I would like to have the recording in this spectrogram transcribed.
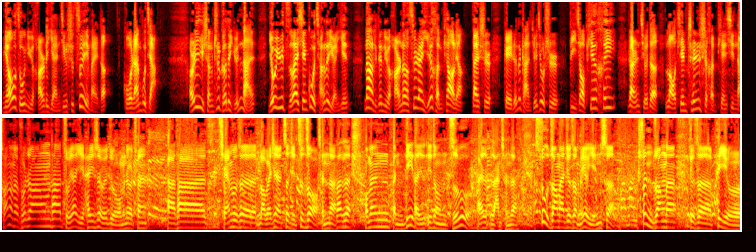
苗族女孩的眼睛是最美的。果然不假。而一省之隔的云南，由于紫外线过强的原因，那里的女孩呢，虽然也很漂亮，但是给人的感觉就是。比较偏黑，让人觉得老天真是很偏心呐。传统的服装它主要以黑色为主，我们这个村啊，它全部是老百姓自己制作成的，它是我们本地的一种植物来染成的。素装呢就是没有银色，顺装呢就是配有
